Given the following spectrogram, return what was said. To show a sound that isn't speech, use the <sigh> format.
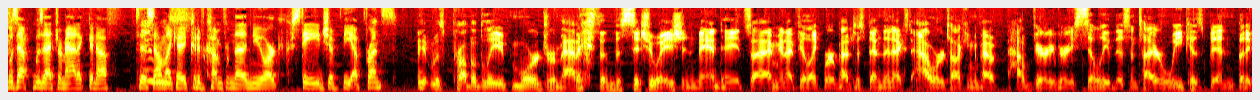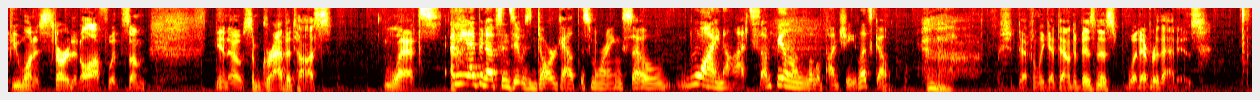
Was that was that dramatic enough to It sound like was- it could have come from the New York stage of the upfronts? It was probably more dramatic <laughs> than the situation mandates. I mean, I feel like we're about to spend the next hour talking about how very, very silly this entire week has been. But if you want to start it off with some, you know, some gravitas, let's. I mean, I've been up since it was dark out this morning, so why not? I'm feeling a little punchy. Let's go. <sighs> We should definitely get down to business, whatever that is.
